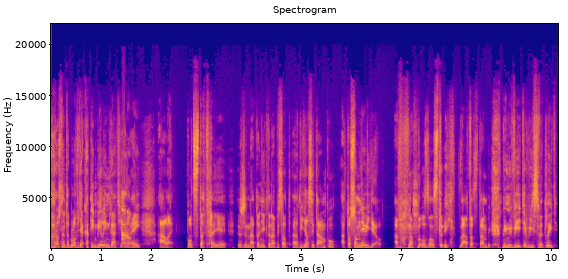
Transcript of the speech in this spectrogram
hrozné to bolo vďaka tým bielým gatiam, hej? Ale podstata je, že na to niekto napísal, a videl si Tampu? A to som nevidel. A ono bol z ostrých zápas Tampy. Vy mi viete vysvetliť,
